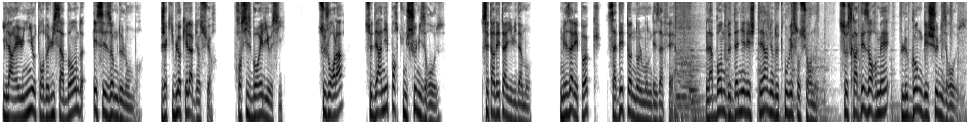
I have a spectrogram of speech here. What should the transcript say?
Il a réuni autour de lui sa bande et ses hommes de l'ombre. Jackie Bloch est là, bien sûr. Francis Borelli aussi. Ce jour-là, ce dernier porte une chemise rose. C'est un détail évidemment. Mais à l'époque, ça détonne dans le monde des affaires. La bande de Daniel Echter vient de trouver son surnom. Ce sera désormais le gang des chemises roses.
